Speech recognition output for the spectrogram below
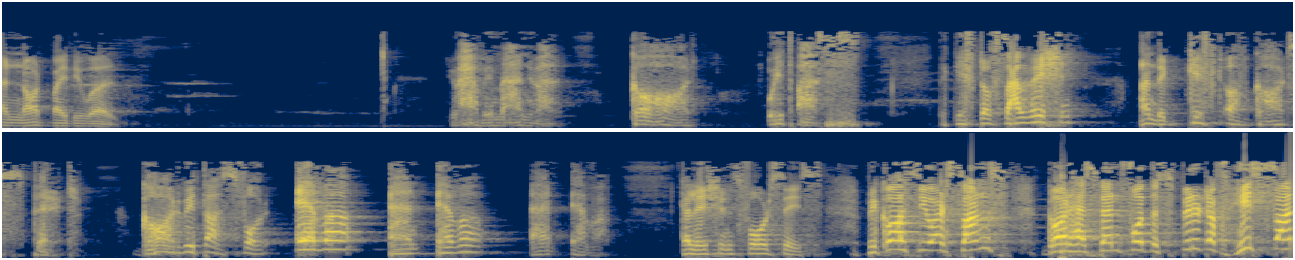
and not by the world. You have Emmanuel, God with us. The gift of salvation and the gift of God's Spirit. God with us forever and ever and ever. Galatians 4 says, because you are sons, God has sent forth the spirit of His Son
